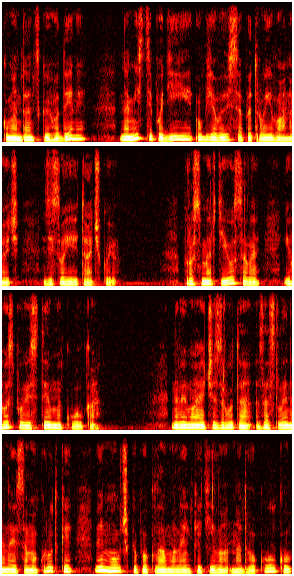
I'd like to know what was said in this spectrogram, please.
комендантської години на місці події об'явився Петро Іванович зі своєю тачкою. Про смерть Йосели його сповістив Микулка. Не виймаючи з рота заслиненої самокрутки, він мовчки поклав маленьке тіло на двокулку,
